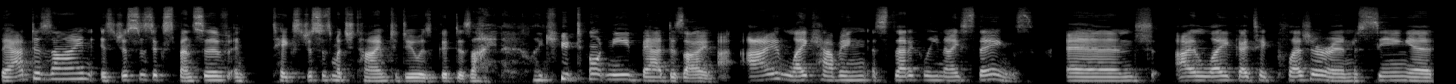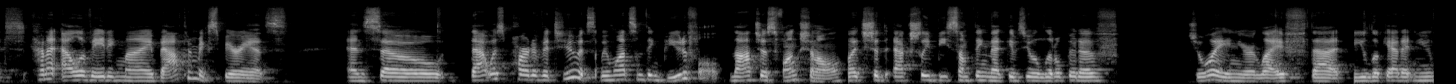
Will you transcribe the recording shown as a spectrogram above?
bad design is just as expensive and takes just as much time to do as good design. like you don't need bad design. I, I like having aesthetically nice things. And I like, I take pleasure in seeing it kind of elevating my bathroom experience. And so that was part of it too. It's we want something beautiful, not just functional. It should actually be something that gives you a little bit of joy in your life that you look at it and you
